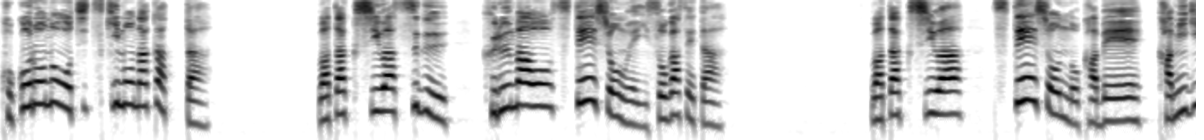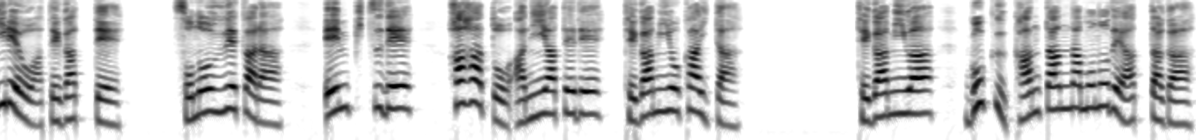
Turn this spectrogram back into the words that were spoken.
心の落ち着きもなかった。私はすぐ車をステーションへ急がせた。私はステーションの壁へ紙切れをあてがって、その上から鉛筆で母と兄宛てで手紙を書いた。手紙はごく簡単なものであったが、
